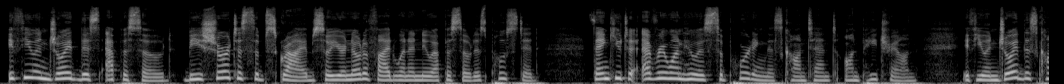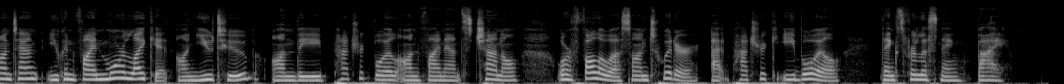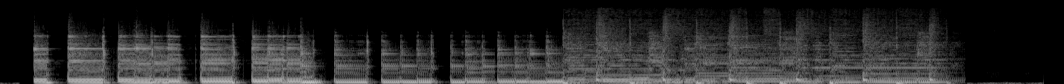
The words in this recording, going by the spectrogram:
If you enjoyed this episode, be sure to subscribe so you're notified when a new episode is posted. Thank you to everyone who is supporting this content on Patreon. If you enjoyed this content, you can find more like it on YouTube, on the Patrick Boyle on Finance channel, or follow us on Twitter at Patrick E. Boyle. Thanks for listening. Bye.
